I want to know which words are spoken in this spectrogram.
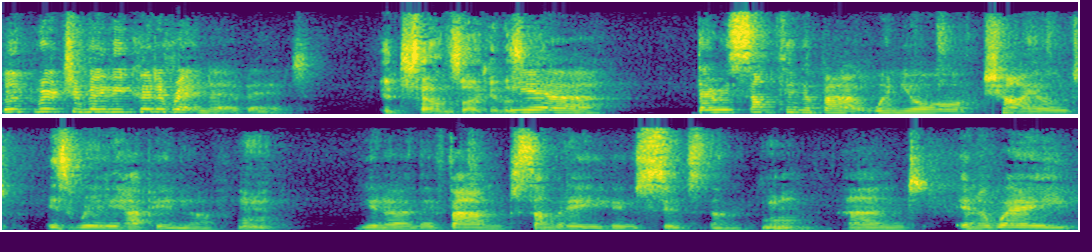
Richard maybe could have written it a bit. It sounds like it, doesn't it? Yeah. There is something about when your child is really happy in love, mm. you know, and they've found somebody who suits them. Mm. And in a way,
